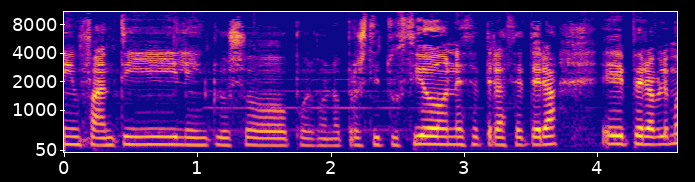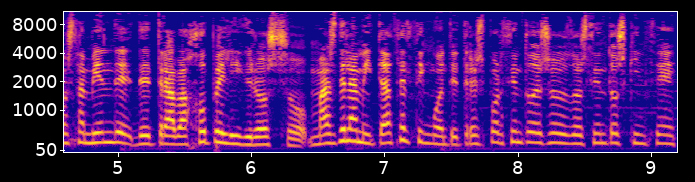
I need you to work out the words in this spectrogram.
infantil, incluso, pues bueno, prostitución, etcétera, etcétera. Eh, pero hablemos también de, trabajo peligroso. Más de la mitad, el 53% de esos 215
